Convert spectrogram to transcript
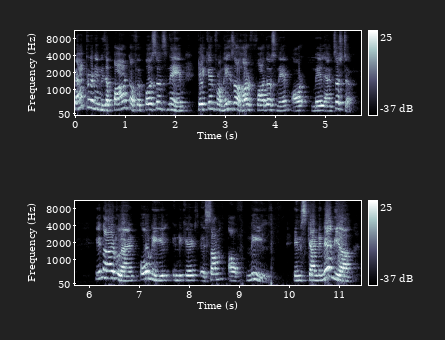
Patronym is a part of a person's name taken from his or her father's name or male ancestor. In Ireland, O'Neill indicates a son of Neil. In Scandinavia,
